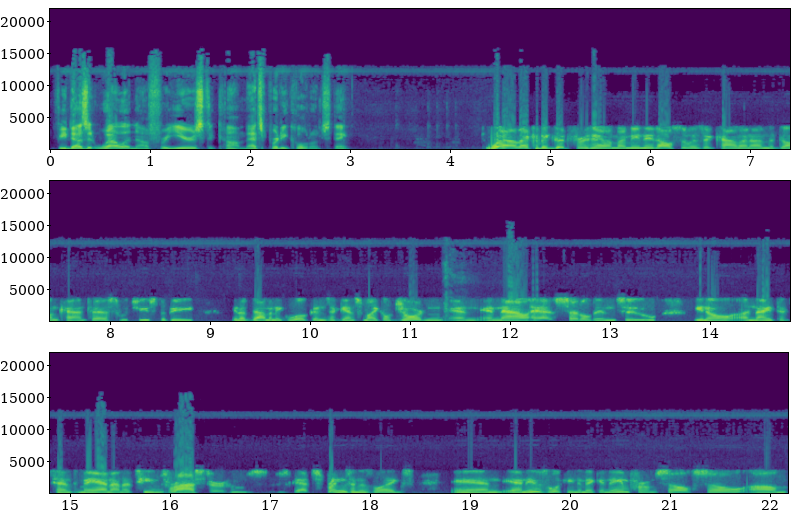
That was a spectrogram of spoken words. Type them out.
if he does it well enough for years to come. That's pretty cool, don't you think? Well, that could be good for him. I mean, it also is a comment on the dunk contest, which used to be, you know, Dominique Wilkins against Michael Jordan, and and now has settled into, you know, a ninth or tenth man on a team's roster who's who's got springs in his legs, and and is looking to make a name for himself. So, um,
